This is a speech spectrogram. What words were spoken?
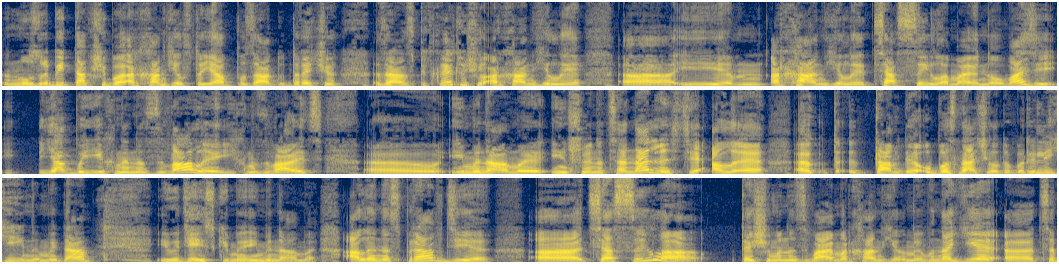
ну зробіть так, щоб архангел стояв позаду. До речі, зараз підкреслю, що архангели е, і архангели, ця сила маю на увазі. Як би їх не називали, їх називають е, іменами іншої національності, але е, там, де обозначили тобто, релігійними, да, іудейськими іменами. Але насправді е, ця сила, те, що ми називаємо архангелами, вона є е, це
